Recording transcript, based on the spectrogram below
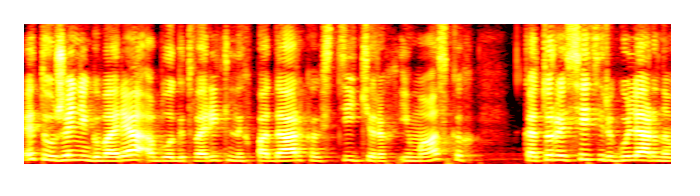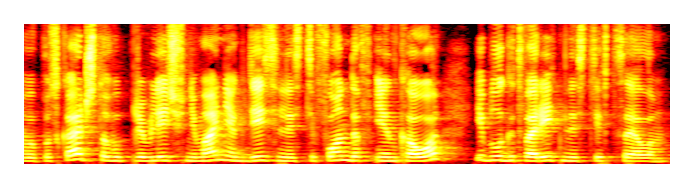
Это уже не говоря о благотворительных подарках, стикерах и масках, которые сеть регулярно выпускает, чтобы привлечь внимание к деятельности фондов и НКО и благотворительности в целом.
